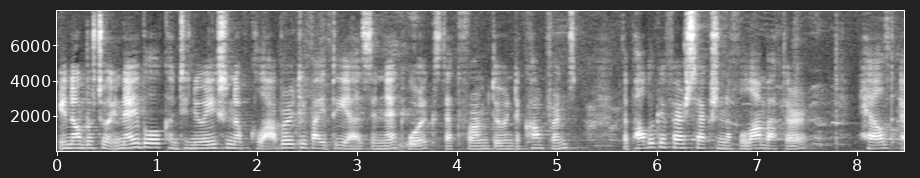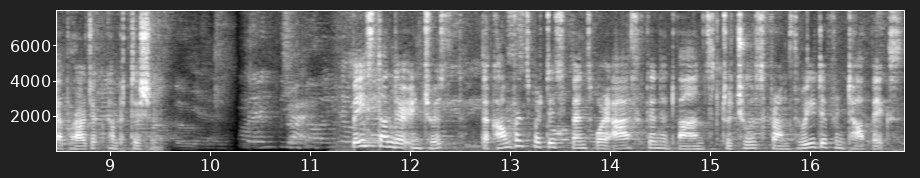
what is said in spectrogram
In order to enable continuation of collaborative ideas and networks that formed during the conference, the Public Affairs section of Ulaanbaatar held a project competition. Based on their interest, the conference participants were asked in advance to choose from three different topics,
